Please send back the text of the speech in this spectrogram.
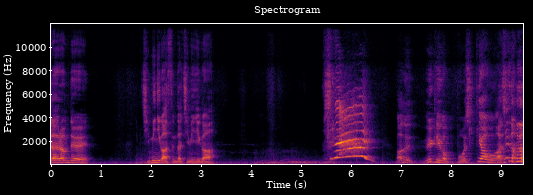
진짜 여러분들 지민이가 왔습니다 지민이가. 나는 왜 이렇게 얘가 멋있게 하고 가지 나는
